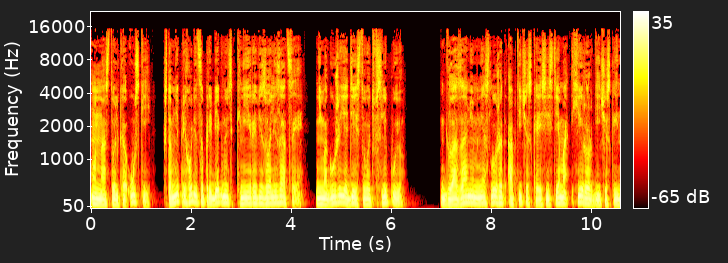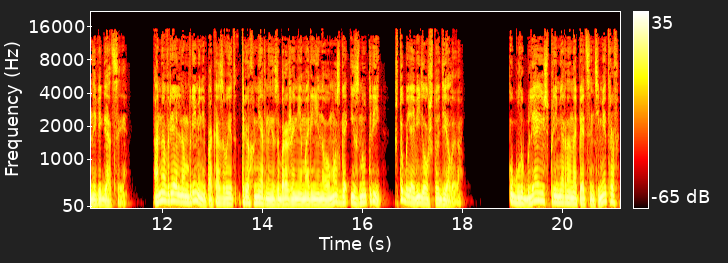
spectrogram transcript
Он настолько узкий, что мне приходится прибегнуть к нейровизуализации. Не могу же я действовать вслепую. Глазами мне служит оптическая система хирургической навигации. Она в реальном времени показывает трехмерное изображение Марининого мозга изнутри, чтобы я видел, что делаю. Углубляюсь примерно на 5 сантиметров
